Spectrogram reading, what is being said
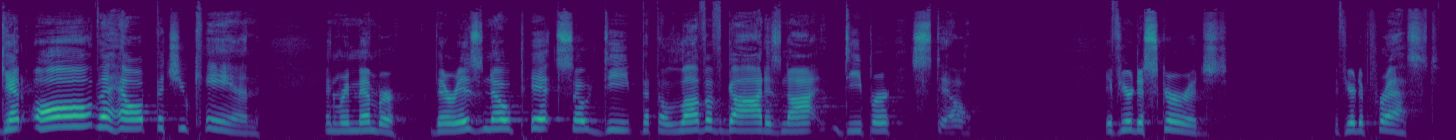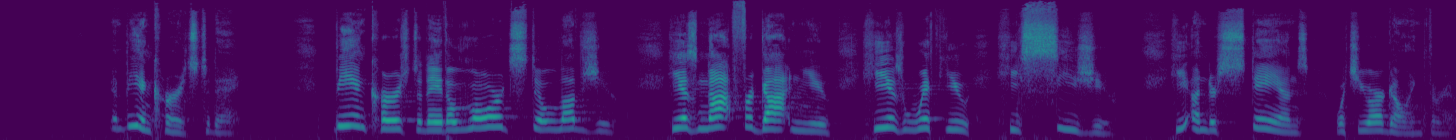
Get all the help that you can. And remember, there is no pit so deep that the love of God is not deeper still. If you're discouraged, if you're depressed, and be encouraged today. Be encouraged today. The Lord still loves you. He has not forgotten you. He is with you. He sees you. He understands what you are going through.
